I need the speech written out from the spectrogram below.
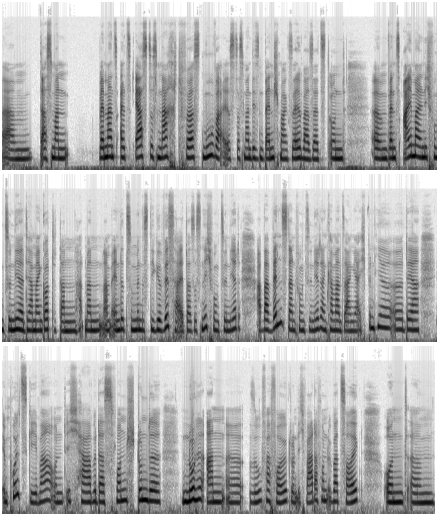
ähm, dass man, wenn man es als erstes macht, First Mover ist, dass man diesen Benchmark selber setzt und ähm, wenn es einmal nicht funktioniert, ja mein Gott, dann hat man am Ende zumindest die Gewissheit, dass es nicht funktioniert. Aber wenn es dann funktioniert, dann kann man sagen, ja, ich bin hier äh, der Impulsgeber und ich habe das von Stunde null an äh, so verfolgt und ich war davon überzeugt. Und ähm,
